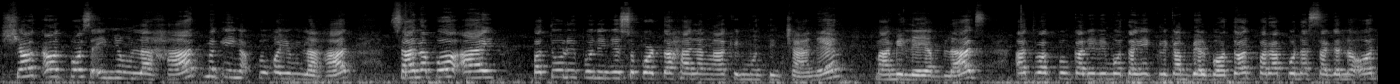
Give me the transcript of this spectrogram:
shout out po sa inyong lahat. Mag-ingat po kayong lahat. Sana po ay patuloy po ninyo suportahan ang aking munting channel, Mami Lea Vlogs. At huwag pong kalilimutan i-click ang bell button para po na sa ganoon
